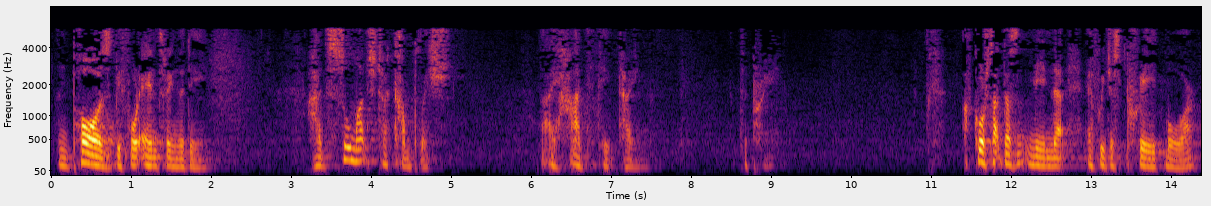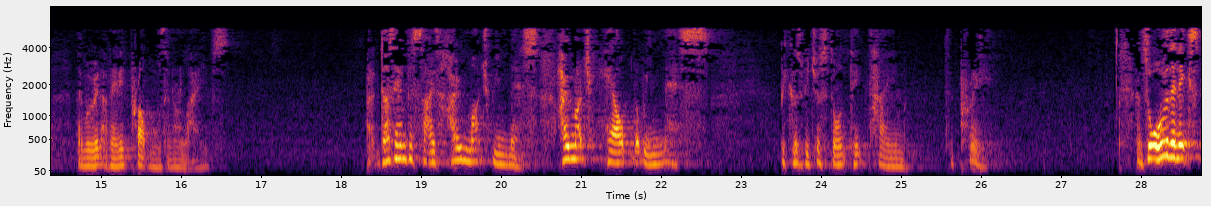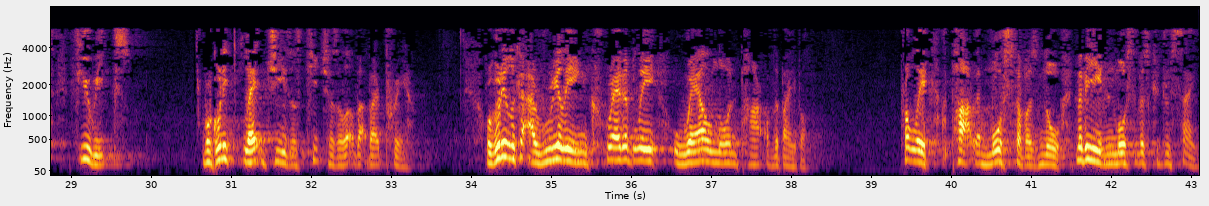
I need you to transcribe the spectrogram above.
and paused before entering the day. I had so much to accomplish that I had to take time to pray. Of course, that doesn't mean that if we just prayed more, then we wouldn't have any problems in our lives. But it does emphasize how much we miss, how much help that we miss, because we just don't take time to pray. And so over the next few weeks, we're going to let Jesus teach us a little bit about prayer. We're going to look at a really incredibly well-known part of the Bible. Probably a part that most of us know, maybe even most of us could recite.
